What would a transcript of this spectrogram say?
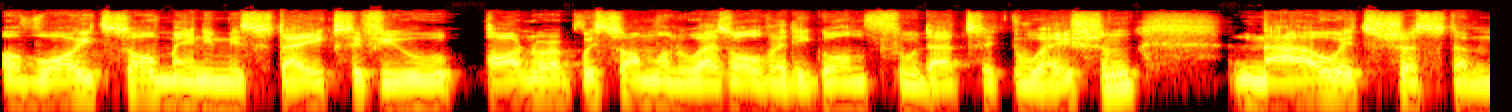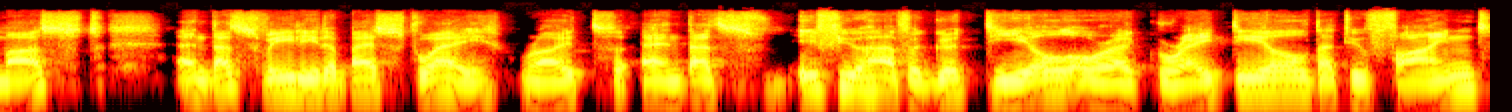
avoid so many mistakes if you partner up with someone who has already gone through that situation. Now it's just a must, and that's really the best way, right? And that's if you have a good deal or a great deal that you find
